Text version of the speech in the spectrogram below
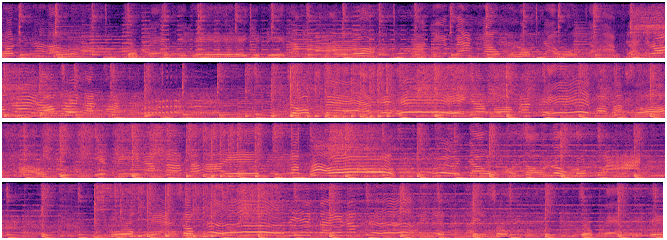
ทนเอาจบแบบนี้ทียินดีนำเขาหน้าที่แฟนเก่าก็ลบเจ้าจากใจร้องได้ร้องช่วยกันค่ะจบแบบนี้ทีอยากออกอันนี้ความหักสองเขายินดีนำอายกับเขาเพื่อเจ้าเอาเสาโลงหลุมวานผูกแขนส่งเธอดีใจน้ำเธอให้เย็นให้สุขจบแบบดี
